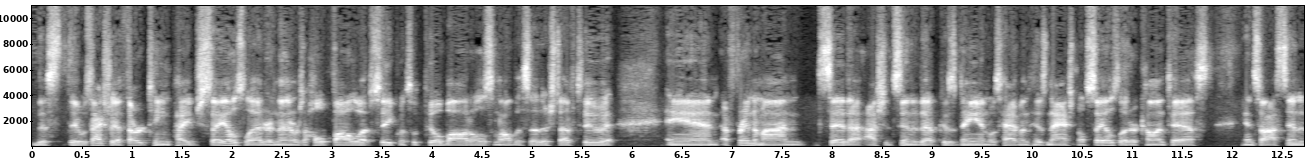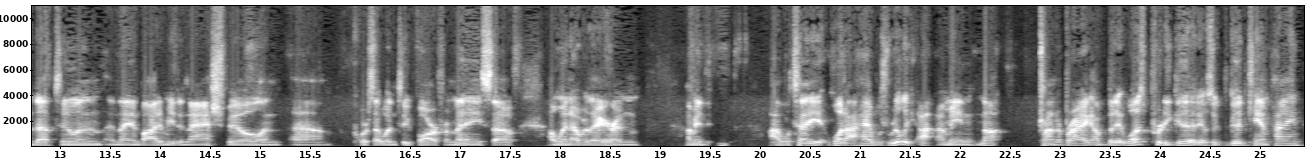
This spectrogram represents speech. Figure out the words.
this it was actually a 13 page sales letter, and then there was a whole follow up sequence with pill bottles and all this other stuff to it. And a friend of mine said I should send it up because Dan was having his national sales letter contest, and so I sent it up to him, and they invited me to Nashville, and um, of course that wasn't too far from me, so I went over there, and I mean, I will tell you what I had was really I, I mean not trying to brag, um, but it was pretty good. It was a good campaign.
